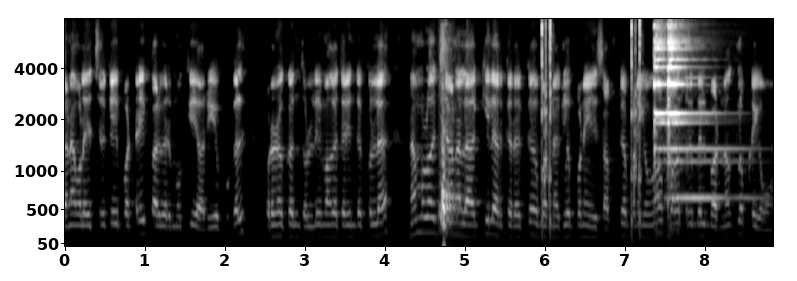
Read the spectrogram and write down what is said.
கனமழை எச்சரிக்கை பற்றி பல்வேறு முக்கிய அறிவிப்புகள் உடனுக்குடன் துல்லியமாக தெரிந்து கொள்ள நம்மளோட சேனல் அக்கீழ இருக்கிற பட்டனை கிளிக் பண்ணி சப்ஸ்கிரைப் பண்ணிக்கோங்க. பக்கத்தில் பெல் பட்டனை கிளிக் பண்ணிக்கோங்க.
